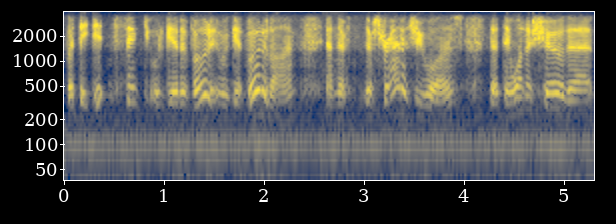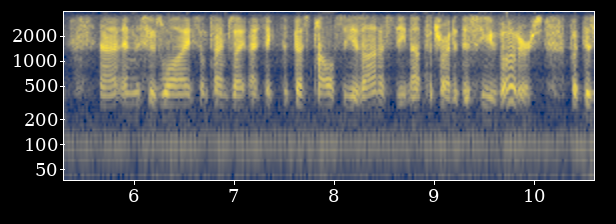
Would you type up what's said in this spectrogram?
But they didn't think it would get a vote. It would get voted on. And their their strategy was that they want to show that, uh, and this is why sometimes I, I think the best policy is honesty, not to try to deceive voters. But this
